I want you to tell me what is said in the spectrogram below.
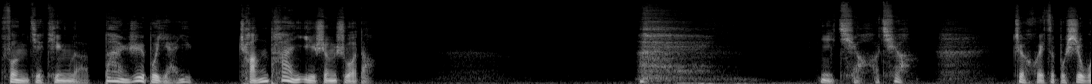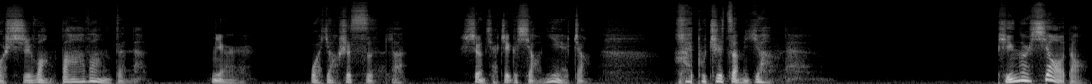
凤姐听了，半日不言语，长叹一声，说道：“唉，你瞧瞧，这回子不是我十望八望的呢，明儿。”我要是死了，剩下这个小孽障，还不知怎么样呢。平儿笑道：“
